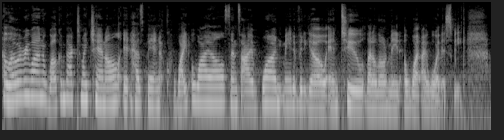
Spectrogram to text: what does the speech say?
Hello everyone, welcome back to my channel. It has been quite a while since I've one, made a video and two, let alone made a what I wore this week.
